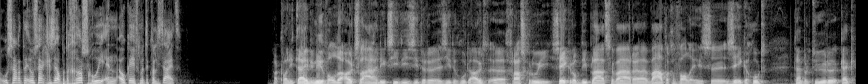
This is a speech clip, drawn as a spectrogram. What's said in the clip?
hoe, staat het, hoe staat je zelf met de grasgroei en ook even met de kwaliteit? Nou, kwaliteit in ieder geval, de uitslagen die ik zie, die ziet er, eh, ziet er goed uit. Grasgroei, zeker op die plaatsen waar water gevallen is, zeker goed. Temperaturen, kijk,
